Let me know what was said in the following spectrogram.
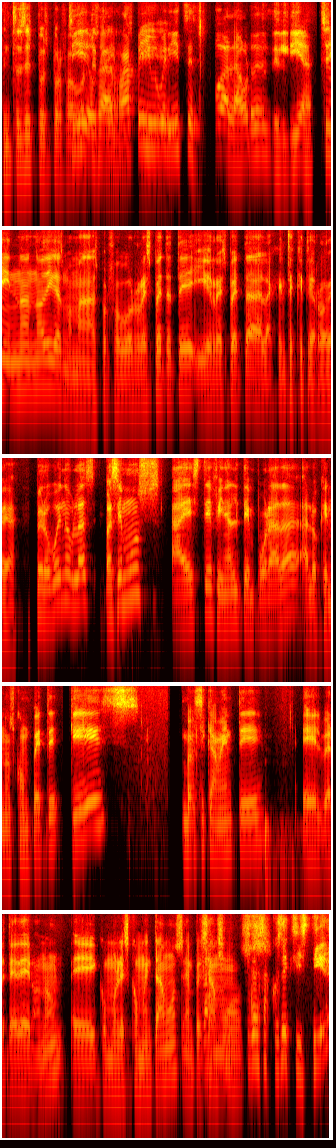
Entonces, pues, por favor, Sí, o te sea, Rappi y que- Uber Eats estuvo a la orden del día. Sí, no, no digas mamadas, por favor, respétate y respeta a la gente que te rodea. Pero bueno, Blas, pasemos a este final de temporada, a lo que nos compete, que es básicamente el vertedero, ¿no? Eh, como les comentamos, empezamos... ¿Esa cosa existía?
